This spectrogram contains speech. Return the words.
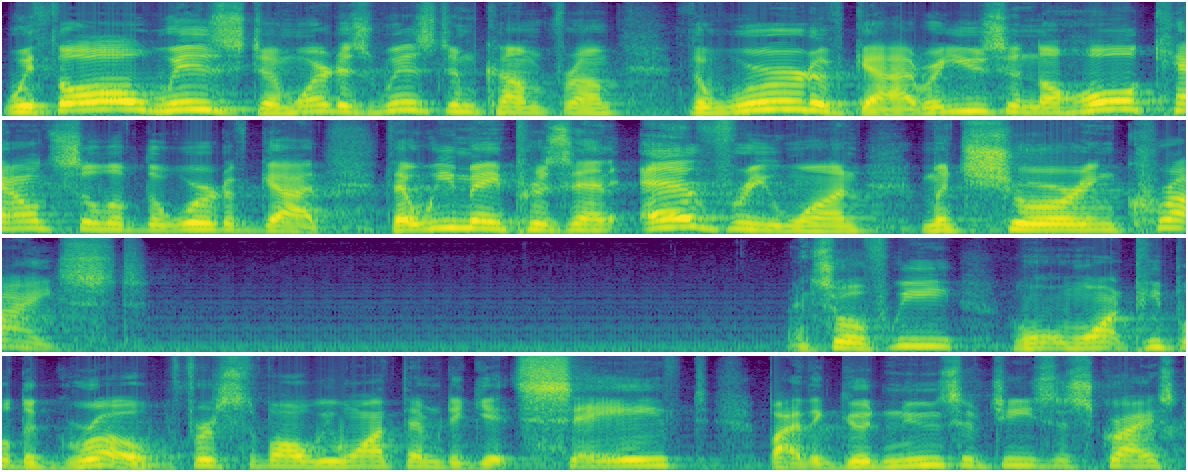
with all wisdom. Where does wisdom come from? The Word of God. We're using the whole counsel of the Word of God that we may present everyone mature in Christ. And so, if we want people to grow, first of all, we want them to get saved by the good news of Jesus Christ.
